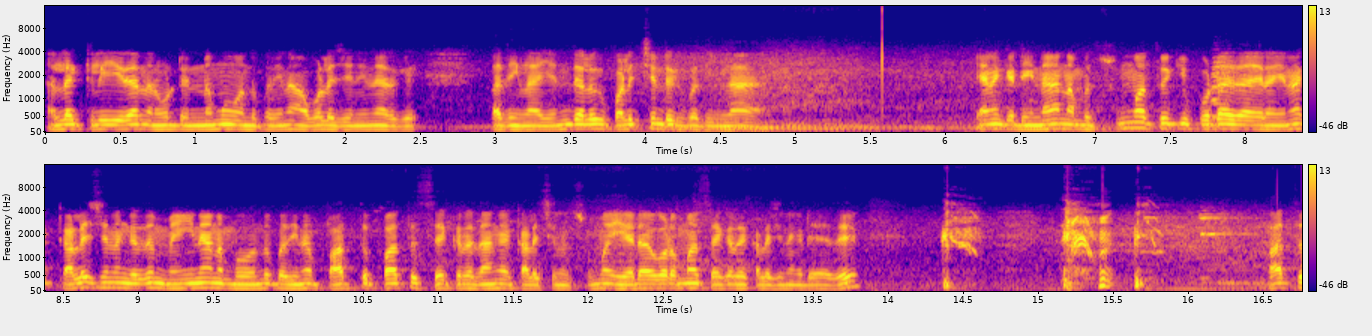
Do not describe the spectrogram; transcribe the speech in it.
நல்லா கிளியராக அந்த நோட்டு இன்னமும் வந்து பார்த்திங்கன்னா அவ்வளோ ஜெனினாக இருக்குது பார்த்தீங்களா எந்த அளவுக்கு பளிச்சுன்னு இருக்குது பார்த்திங்களா ஏன்னு கேட்டிங்கன்னா நம்ம சும்மா தூக்கி போட்டால் இதாகிடும் ஏன்னா கலெக்ஷனுங்கிறது மெயினாக நம்ம வந்து பார்த்திங்கன்னா பார்த்து பார்த்து சேர்க்குறதாங்க கலெக்ஷன் சும்மா ஏடாகூடமாக சேர்க்குற கலெக்ஷன் கிடையாது. பார்த்து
